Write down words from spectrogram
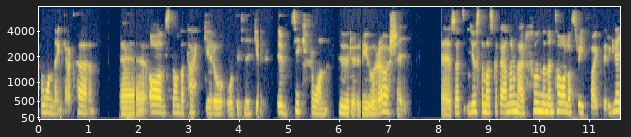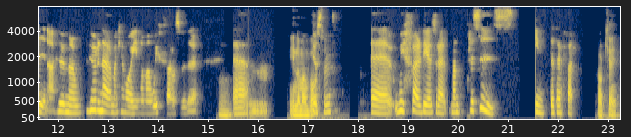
från den karaktären. Eh, avstånd, attacker och, och tekniker utgick från hur Ryu rör sig. Eh, så att just om man ska träna de här fundamentala Street Fighter-grejerna, hur, man, hur nära man kan vara innan man whiffar och så vidare. Mm. Ehm, Innan man var Just- så? eh, whiffar, det är sådär, man precis inte träffar. Okej.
